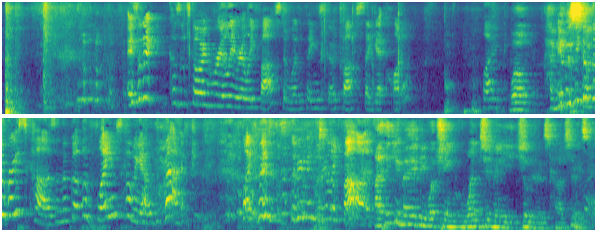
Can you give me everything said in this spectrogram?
Isn't it because it's going really, really fast, and when things go fast, they get hotter? Like, Well, have you ever think of stuck? the race cars, and they've got the flames coming out of the back. Like, they're zooming really fast. I think you may have been watching one too many children's cartoons.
